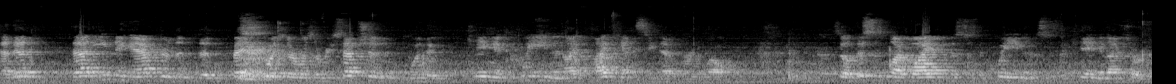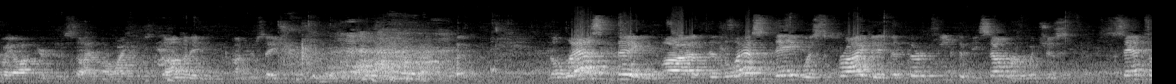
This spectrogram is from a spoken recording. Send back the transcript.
And then that evening after the, the banquet, there was a reception with the king and queen, and I, I can't see that very well. So this is my wife, and this is the queen, and this is the king, and I'm sort of way off here to the side. My wife is dominating the conversation. the last thing, uh, the, the last day was Friday, the 13th of December, which is Santa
